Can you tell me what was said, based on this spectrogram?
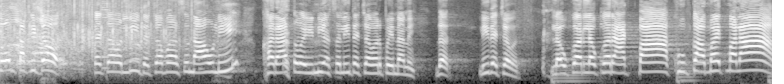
दोन पाकिट. त्याच्यावर लिही त्याच्यावर असं नाव लिही खरात वहिनी असं लिही त्याच्यावर पेनाने. दर लिही त्याच्यावर. लवकर लवकर आटपा. खूप काम आहेत मला.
